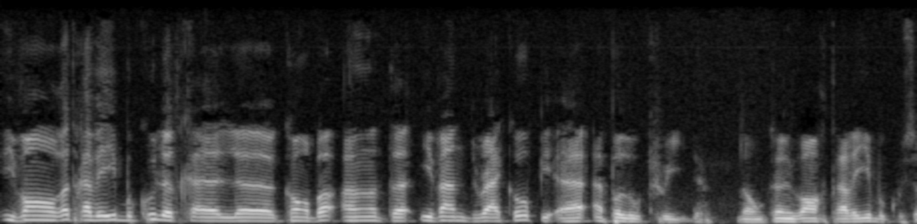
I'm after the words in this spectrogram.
ils vont retravailler beaucoup le, combat entre Ivan Draco et euh, Apollo Creed. Donc ils vont retravailler beaucoup ça.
